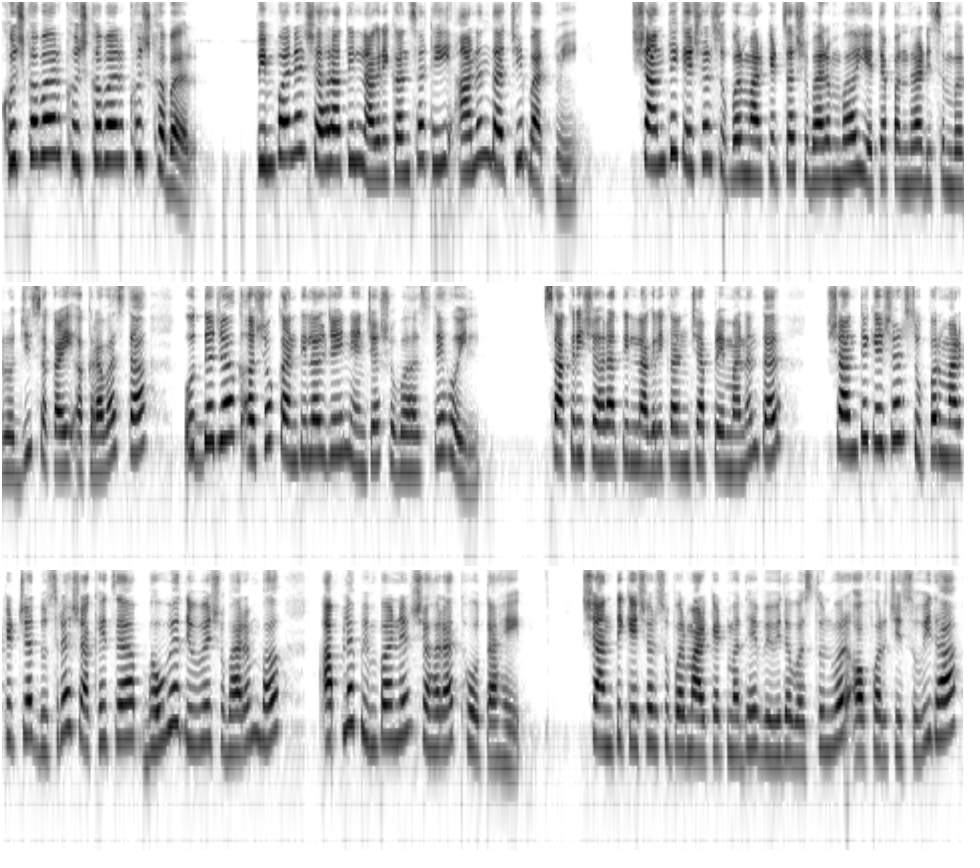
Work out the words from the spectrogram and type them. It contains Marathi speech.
खुशखबर खुशखबर खुशखबर. पिंपळनेर शहरातील नागरिकांसाठी आनंदाची बातमी. शांती केशर सुपरमार्केटचा शुभारंभ येत्या पंधरा डिसेंबर रोजी सकाळी अकरा वाजता उद्योजक अशोक कांतीलाल जैन यांच्या शुभहस्ते होईल. साक्री शहरातील नागरिकांच्या प्रेमानंतर शांतिकेशर सुपर सुपरमार्केटच्या दुसऱ्या शाखेचा भव्य दिव्य शुभारंभ आपल्या पिंपळनेर शहरात होत आहे. शांतिकेशर सुपर सुपरमार्केटमध्ये विविध वस्तूंवर ऑफरची सुविधा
